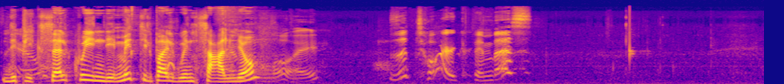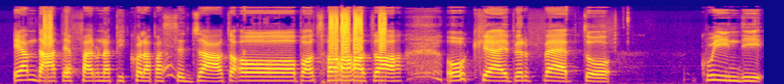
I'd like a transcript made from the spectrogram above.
di Pixel, quindi metti poi il guinzaglio. E andate a fare una piccola passeggiata. Oh, patata! Ok, perfetto. Quindi,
